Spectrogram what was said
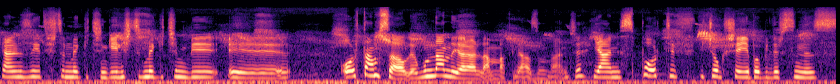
kendinizi yetiştirmek için, geliştirmek için bir e, ortam sağlıyor. Bundan da yararlanmak lazım bence. Yani sportif birçok şey yapabilirsiniz.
